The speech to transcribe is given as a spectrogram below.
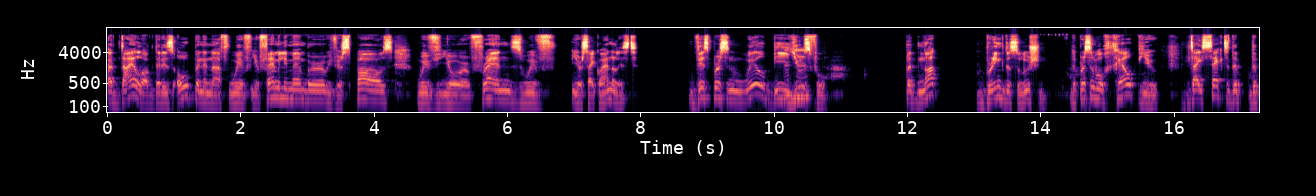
a dialogue that is open enough with your family member, with your spouse, with your friends, with your psychoanalyst, this person will be mm-hmm. useful, but not bring the solution. The person will help you dissect the, the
